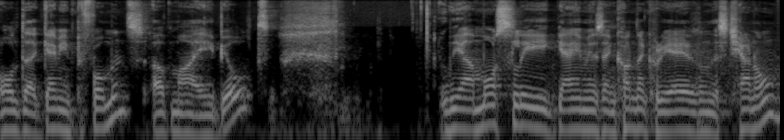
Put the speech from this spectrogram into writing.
all the gaming performance of my build we are mostly gamers and content creators on this channel,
